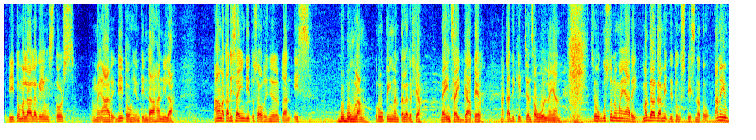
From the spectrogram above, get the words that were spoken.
Dito malalagay yung stores ng may-ari dito, yung tindahan nila. Ang nakadesign dito sa original plan is bubong lang, roofing lang talaga siya na inside gutter. Nakadikit yan sa wall na yan. So gusto ng may-ari, magagamit ditong space na to. Ano yung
